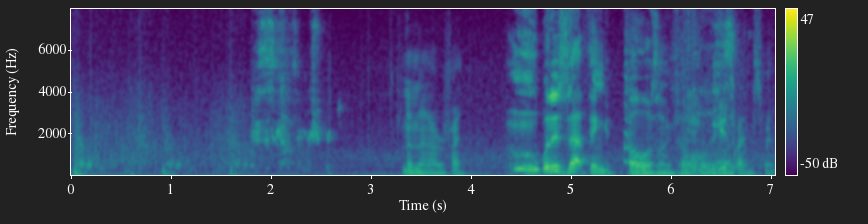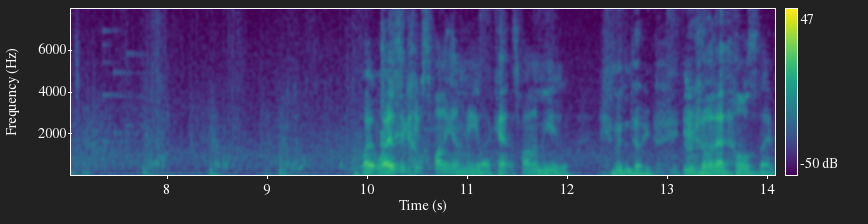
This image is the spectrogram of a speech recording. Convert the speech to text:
Where's the skeleton whispered? No, no, no, we're fine. what is that thing? Oh, it's on Okay, it's fine, it's fine, it's fine. Why, why does it keep spawning on me? Why can't it spawn on you? Even though you're the one that almost died.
